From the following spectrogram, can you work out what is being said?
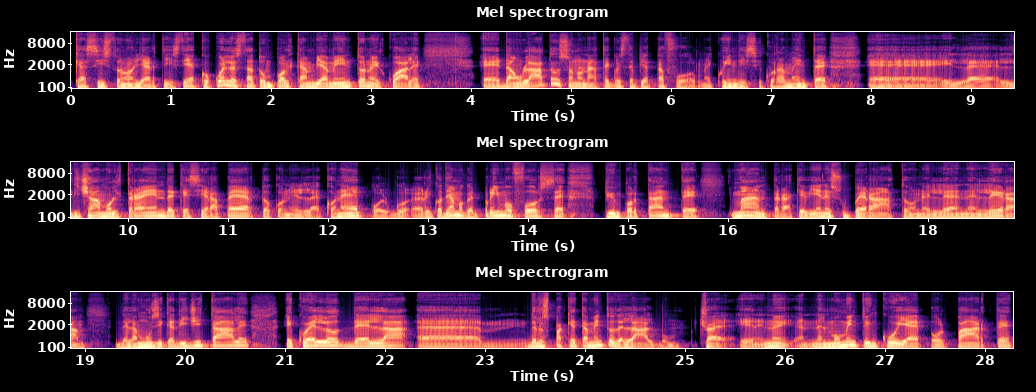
che assistono gli artisti. Ecco, quello è stato un po' il cambiamento nel quale eh, da un lato sono nate queste piattaforme, quindi sicuramente eh, il, diciamo il trend che si era aperto con, il, con Apple, ricordiamo che il primo forse più importante mantra che viene superato nel, nell'era della musica digitale è quello della, eh, dello spacchettamento dell'album. Cioè, eh, noi, nel momento in cui Apple parte,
